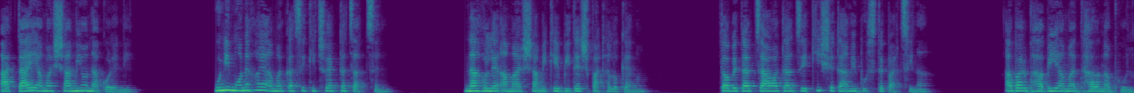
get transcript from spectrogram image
আর তাই আমার স্বামীও না করেনি উনি মনে হয় আমার কাছে কিছু একটা চাচ্ছেন। না হলে আমার স্বামীকে বিদেশ পাঠালো কেন? তবে তার চাওয়াটা যে কি সেটা আমি বুঝতে পারছি না। আবার ভাবি আমার ধারণা ভুল।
